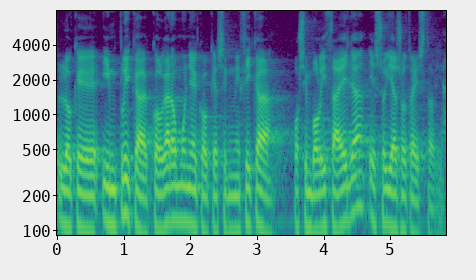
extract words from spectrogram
lo que implica colgar a un muñeco que significa o simboliza a ella, eso ya es otra historia.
